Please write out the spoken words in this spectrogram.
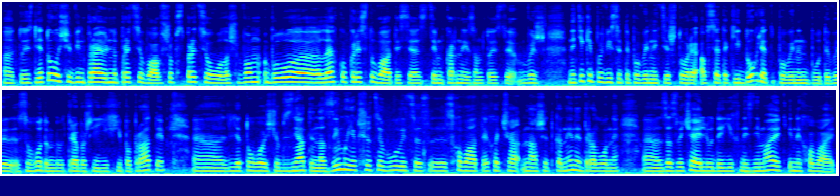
Тобто для того, щоб він правильно працював, щоб спрацьовувало, щоб вам було легко користуватися з цим карнизом. Тобто ви ж не тільки повісити повинні ці штори, а все-таки догляд повинен бути. Ви згодом треба ж їх і попрати для того, щоб зняти на зиму, якщо це вулиця, с- сховати. Хоча наші тканини, дралони, е, зазвичай люди їх не знімають і не ховають.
